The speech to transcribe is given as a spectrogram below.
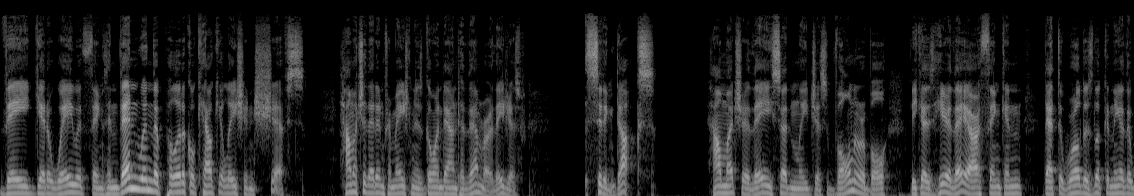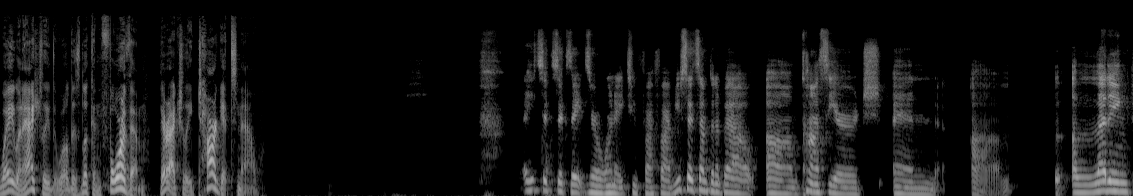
they get away with things. And then when the political calculation shifts, how much of that information is going down to them or are they just sitting ducks? How much are they suddenly just vulnerable because here they are thinking that the world is looking the other way when actually the world is looking for them? They're actually targets now. 866-801-8255. You said something about um, concierge and um, letting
